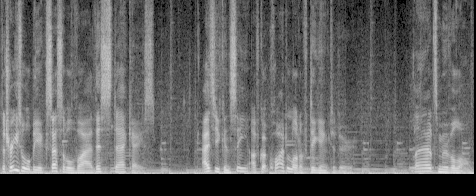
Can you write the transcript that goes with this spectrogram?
The trees will be accessible via this staircase. As you can see, I've got quite a lot of digging to do. Let's move along.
